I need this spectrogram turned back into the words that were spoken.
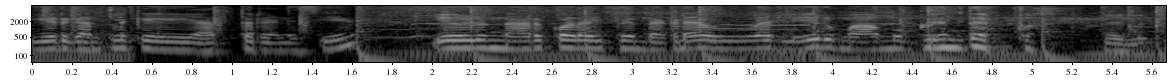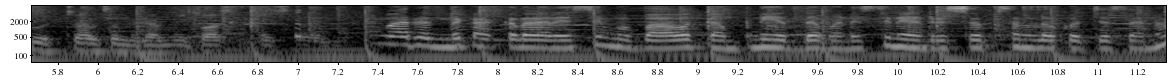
ఏడు గంటలకి వేస్తారనేసి ఏడున్నర కూడా అయిపోయింది. అక్కడ ఎవరు లేరు మా ముగ్గురిని తప్ప. మరి ఎందుకు అక్కడ అనేసి మా బావ కంపెనీ ఇద్దామనేసి నేను రిసెప్షన్లోకి వచ్చేసాను.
